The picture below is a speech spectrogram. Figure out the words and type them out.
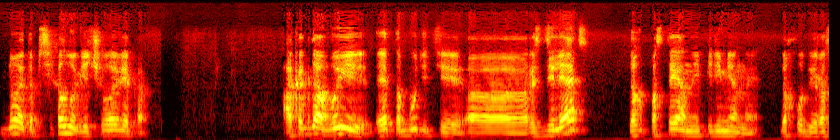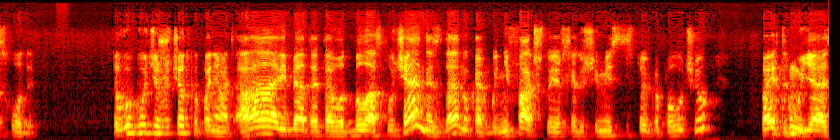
ну, это психология человека. А когда вы это будете э, разделять, да, постоянные переменные доходы и расходы, то вы будете уже четко понимать, а, ребята, это вот была случайность, да, ну, как бы не факт, что я в следующем месяце столько получу, поэтому я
